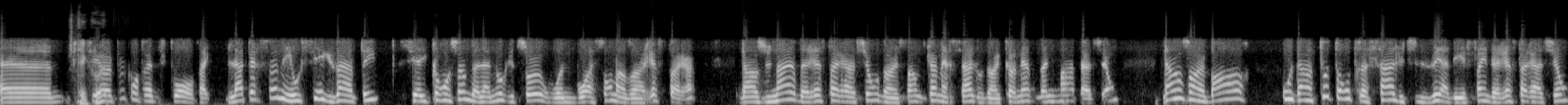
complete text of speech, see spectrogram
Euh, c'est un peu contradictoire. la personne est aussi exemptée si elle consomme de la nourriture ou une boisson dans un restaurant, dans une aire de restauration d'un centre commercial ou d'un commerce d'alimentation, dans un bar ou dans toute autre salle utilisée à des fins de restauration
